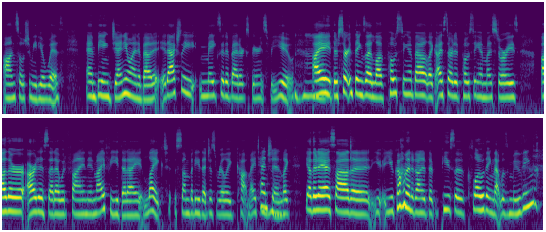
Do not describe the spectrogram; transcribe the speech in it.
on social media with, and being genuine about it, it actually makes it a better experience for you. Mm-hmm. I there's certain things I love posting about. Like I started posting in my stories other artists that I would find in my feed that I liked, somebody that just really caught my attention. Mm-hmm. Like the other day, I saw the you, you commented on it, the piece of clothing that was moving.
